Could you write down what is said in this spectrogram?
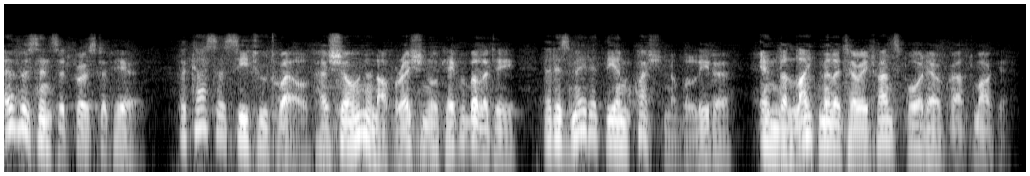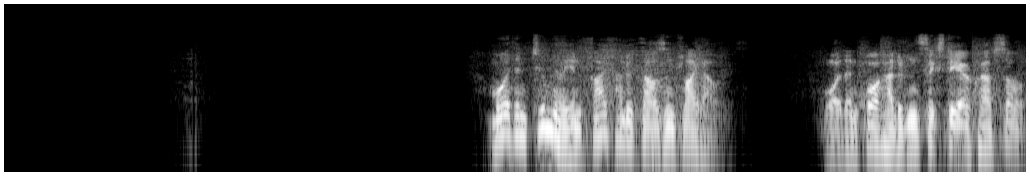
Ever since it first appeared, the CASA C212 has shown an operational capability that has made it the unquestionable leader in the light military transport aircraft market. More than 2,500,000 flight hours. More than 460 aircraft sold.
